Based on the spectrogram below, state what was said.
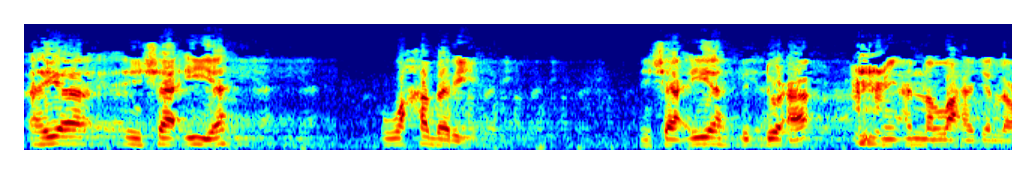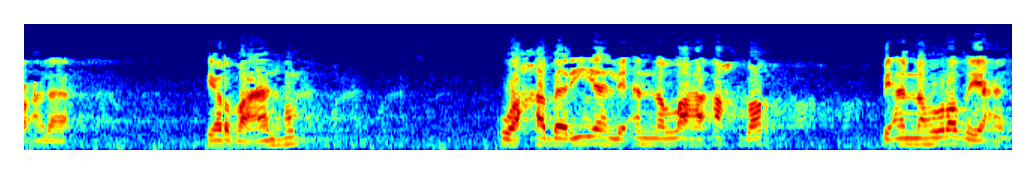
هي إنشائية وخبرية إنشائية بالدعاء لأن الله جل وعلا يرضى عنهم. وخبرية لأن الله أخبر بأنه رضي عنه.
